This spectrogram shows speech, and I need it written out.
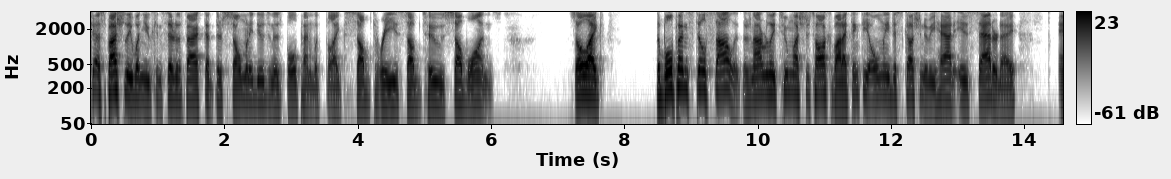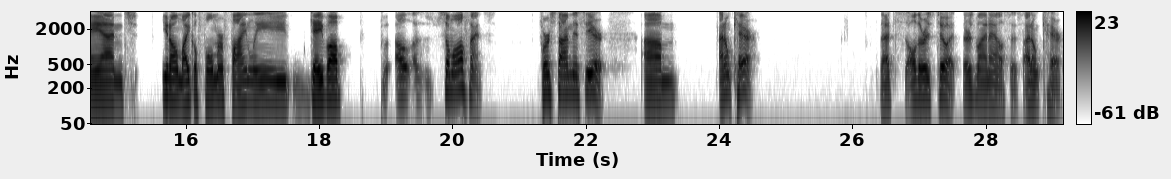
Especially when you consider the fact that there's so many dudes in this bullpen with like sub threes, sub twos, sub ones. So, like, the bullpen's still solid. There's not really too much to talk about. I think the only discussion to be had is Saturday. And, you know, Michael Fulmer finally gave up uh, some offense. First time this year. Um, I don't care. That's all there is to it. There's my analysis. I don't care.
